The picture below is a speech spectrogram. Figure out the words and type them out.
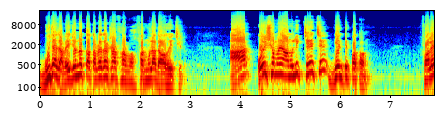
বোঝা যাবে। এই জন্য তত্ত্বাবধায়ক ফর্মুলা দেওয়া হয়েছিল। আর ওই সময় আওয়ামী লীগ চেয়েছে বিএনপির পতন। ফলে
